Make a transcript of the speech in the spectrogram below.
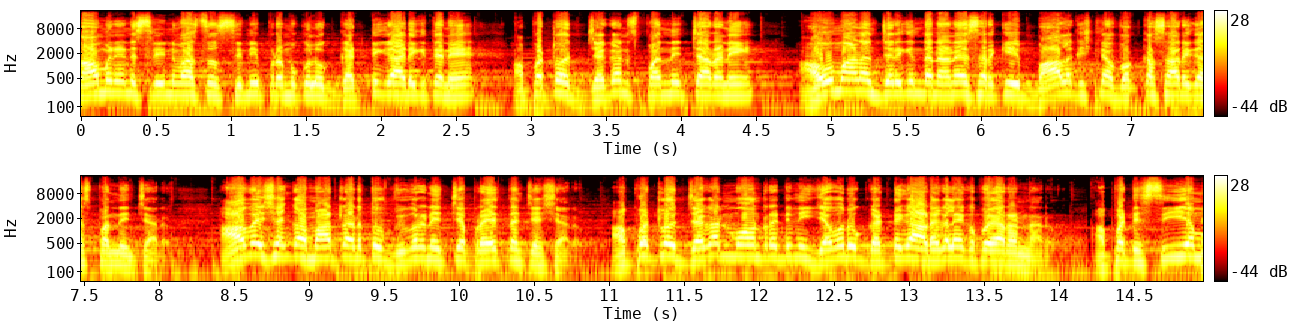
Kamineni Srinivas cine ప్రముఖులు గట్టిగా అడిగితేనే అప్పట్లో జగన్ స్పందించారని అవమానం జరిగిందని అనేసరికి బాలకృష్ణ ఒక్కసారిగా స్పందించారు. ఆవేశంగా మాట్లాడుతూ వివరణ ఇచ్చే ప్రయత్నం చేశారు. అప్పట్లో జగన్మోహన్ రెడ్డిని ఎవరూ గట్టిగా అడగలేకపోయారన్నారు. అప్పటి సీఎం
